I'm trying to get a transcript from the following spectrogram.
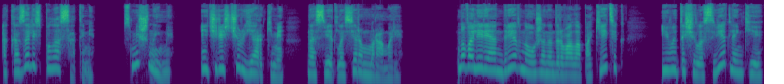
оказались полосатыми, смешными и чересчур яркими на светло-сером мраморе. Но Валерия Андреевна уже надорвала пакетик и вытащила светленькие,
